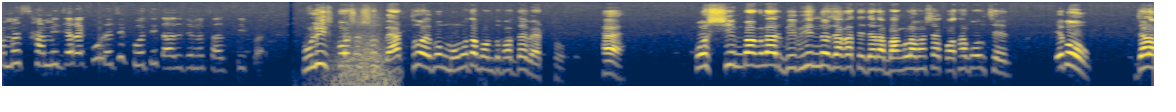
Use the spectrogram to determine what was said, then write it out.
আমার স্বামী যারা করেছে ক্ষতি, তাদের জন্য শাস্তি পায়। পুলিশ প্রশাসন ব্যর্থ এবং মমতা বন্দ্যোপাধ্যায় ব্যর্থ। হ্যাঁ পশ্চিমবাংলার বিভিন্ন জায়গাতে যারা বাংলা ভাষায় কথা বলছেন এবং যারা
